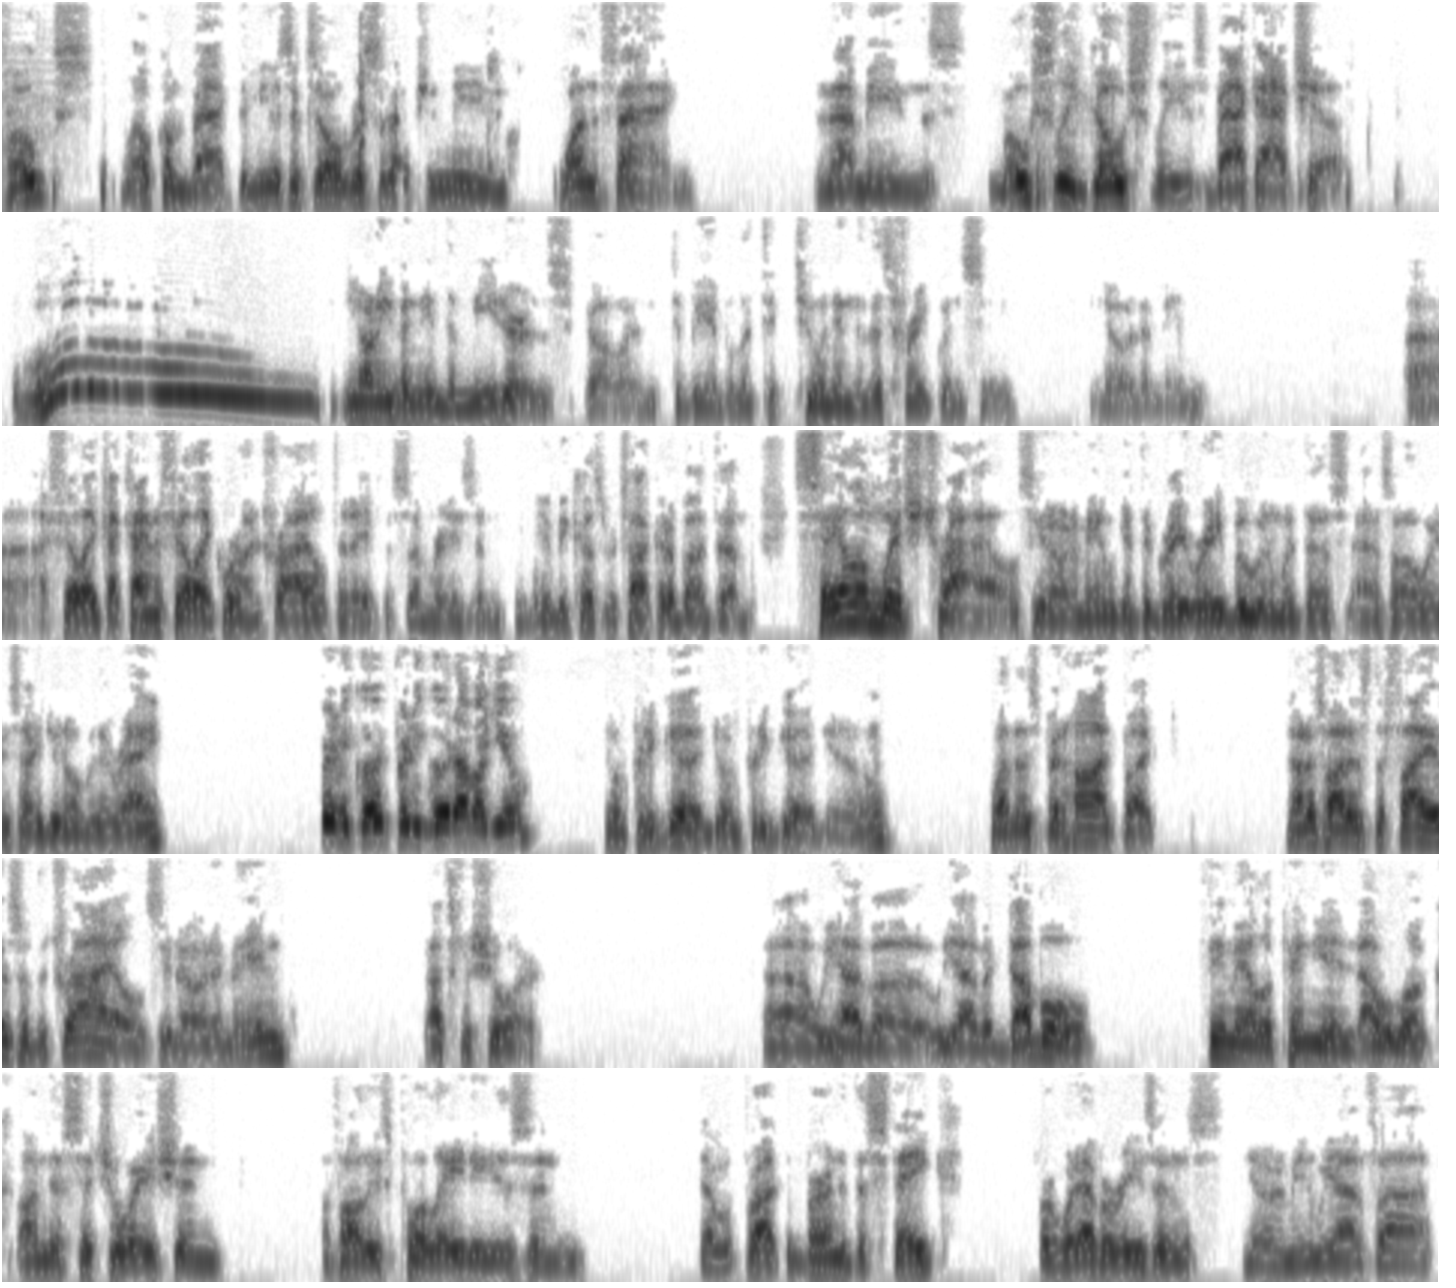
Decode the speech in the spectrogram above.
Folks, welcome back. The music's over, so that should mean one thing, and that means mostly ghostly is back at you. You don't even need the meters going to be able to t- tune into this frequency. You know what I mean? Uh, I feel like I kind of feel like we're on trial today for some reason. Maybe because we're talking about them Salem witch trials. You know what I mean? We get the great Ray Booten with us as always. How you doing over there, Ray? Pretty good, pretty good. How about you? Doing pretty good. Doing pretty good. You know, weather's been hot, but not as hot as the fires of the trials. You know what I mean? That's for sure. Uh, we have a we have a double female opinion outlook on this situation of all these poor ladies and that were brought burned at the stake for whatever reasons. You know what I mean? We have uh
